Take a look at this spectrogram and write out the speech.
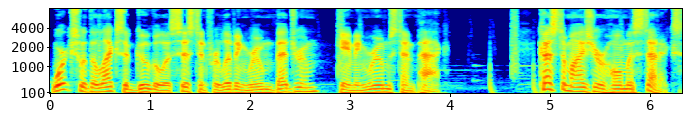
Works with Alexa Google Assistant for living room, bedroom, gaming rooms 10-pack. Customize your home aesthetics.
